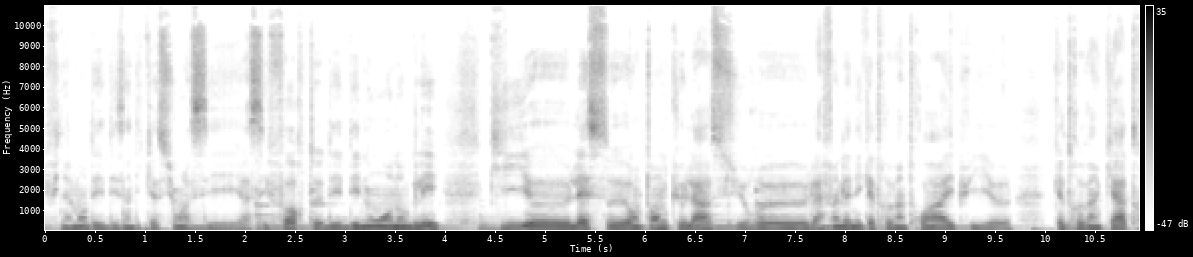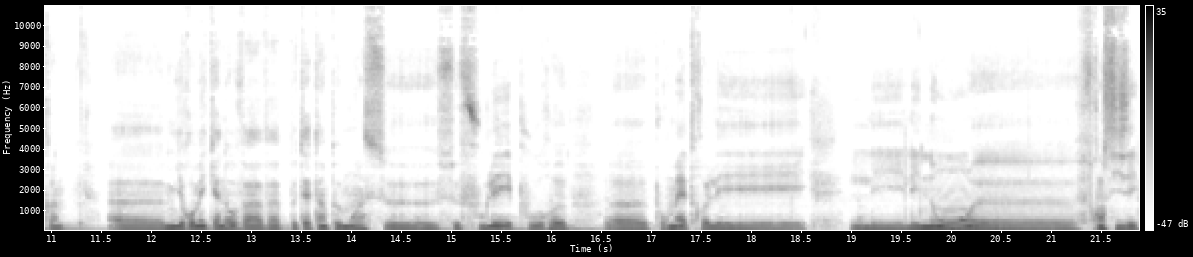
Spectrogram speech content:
finalement des, indications assez, assez fortes, des, des, noms en anglais qui laissent entendre que là, sur la fin de l'année 83 et puis 84, euh, Miro Mécano va, peut-être un peu moins se, fouler pour, euh, euh, pour mettre les, noms francisés.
